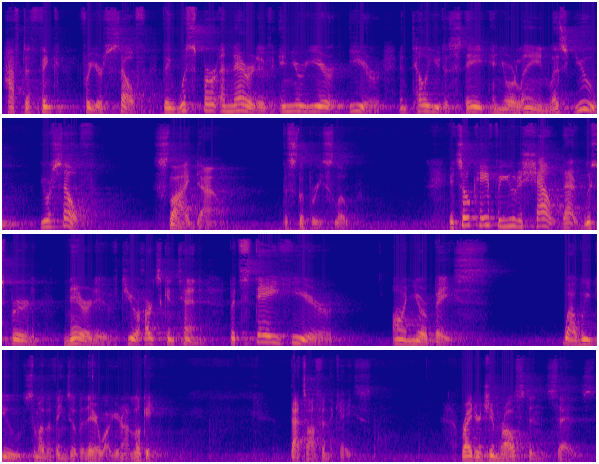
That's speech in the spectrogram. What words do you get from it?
have to think for yourself, they whisper a narrative in your ear, ear and tell you to stay in your lane, lest you yourself slide down the slippery slope. It's okay for you to shout that whispered narrative to your heart's content, but stay here on your base while we do some other things over there while you're not looking. That's often the case. Writer Jim Ralston says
